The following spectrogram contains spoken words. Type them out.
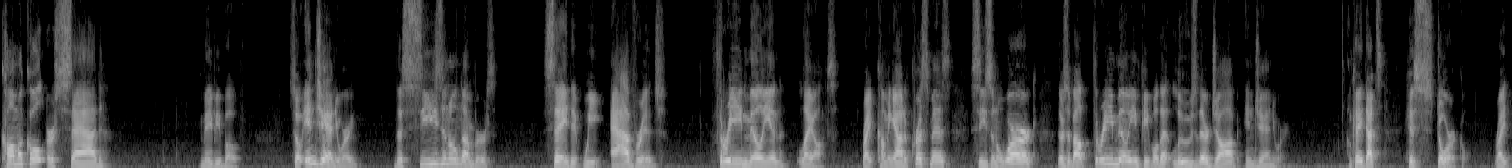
comical or sad, maybe both. So in January, the seasonal numbers say that we average 3 million layoffs, right? Coming out of Christmas, seasonal work, there's about 3 million people that lose their job in January. Okay, that's historical, right?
